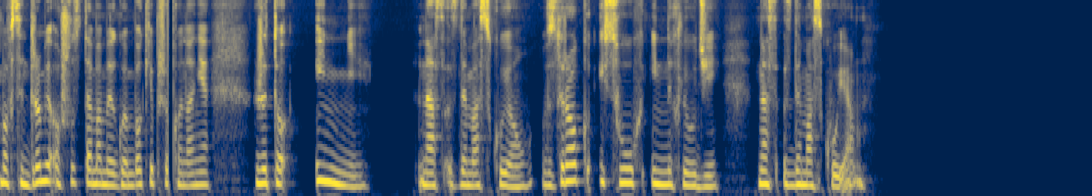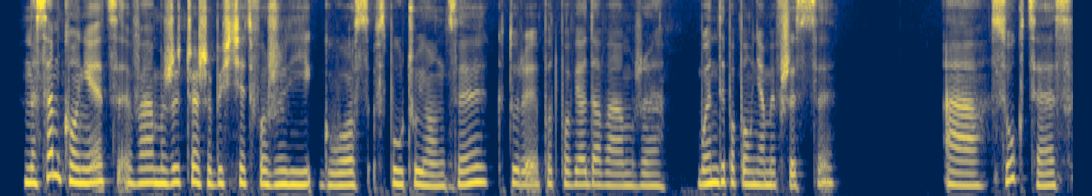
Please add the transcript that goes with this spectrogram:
Bo w syndromie oszusta mamy głębokie przekonanie, że to inni nas zdemaskują. Wzrok i słuch innych ludzi nas zdemaskują. Na sam koniec Wam życzę, żebyście tworzyli głos współczujący, który podpowiada Wam, że Błędy popełniamy wszyscy, a sukces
